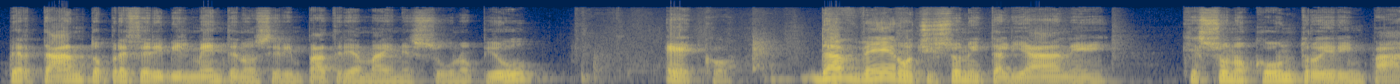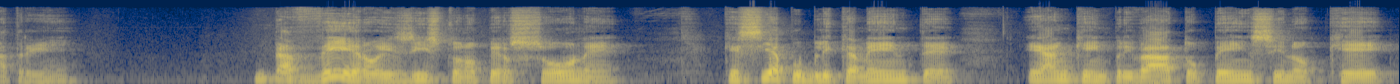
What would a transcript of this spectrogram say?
pertanto preferibilmente non si rimpatria mai nessuno più? Ecco, davvero ci sono italiani che sono contro i rimpatri? Davvero esistono persone che sia pubblicamente e anche in privato pensino che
